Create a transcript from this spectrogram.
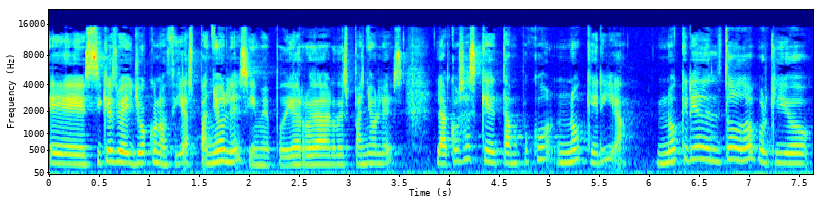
Eh, sí que es yo conocía españoles y me podía rodear de españoles. La cosa es que tampoco no quería. No quería del todo porque yo...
